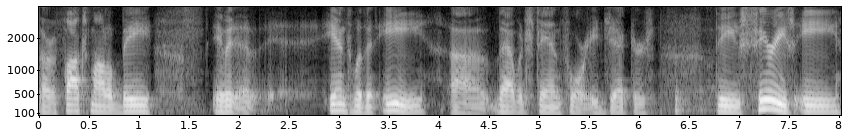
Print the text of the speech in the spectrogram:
or Fox Model B, if it ends with an E, uh, that would stand for ejectors. The Series E,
